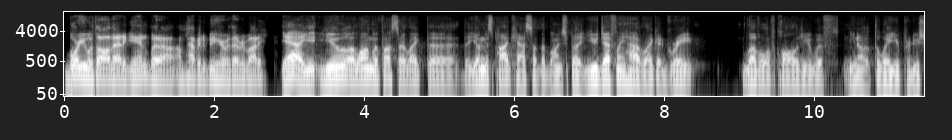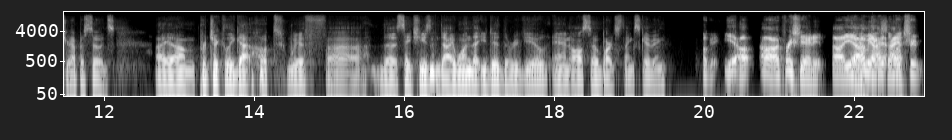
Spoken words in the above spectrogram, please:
bore you with all that again. But uh, I'm happy to be here with everybody. Yeah, you, you along with us are like the the youngest podcast of the bunch, but you definitely have like a great level of quality with you know the way you produce your episodes. I um, particularly got hooked with uh, the Say Cheese and Die one that you did the review, and also Bart's Thanksgiving. Okay, yeah, uh, I appreciate it. Uh, yeah, Yeah, I mean, I, thanks so I, much. attribute,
